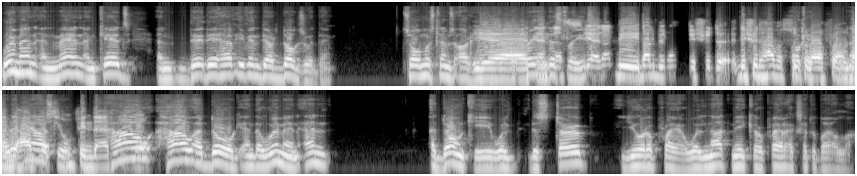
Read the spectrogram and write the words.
Women and men and kids and they, they have even their dogs with them. So Muslims are here. yeah in the street. yeah that'd be that'd be wrong they should they should have a sutra Okay, from now them let me ask you, there How how a dog and the women and a donkey will disturb your prayer will not make your prayer accepted by Allah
